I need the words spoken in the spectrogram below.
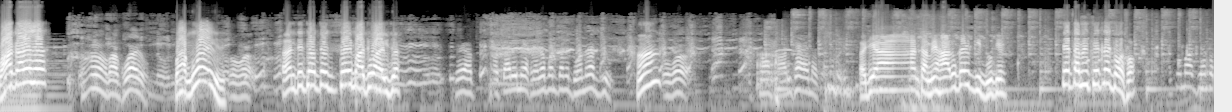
વાઘ આવ્યો છે? હા વાઘો આવ્યો વાઘું આવ્યું છે અને તે કઈ બાજુ આવ્યું છે? અત્યારે નીકળ્યા પણ તમે ધ્યાન રાખજો. હા? ઓહો હજી તમે સારું કઈ કીધું તે? તે તમે કેટલા જોશો છો?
